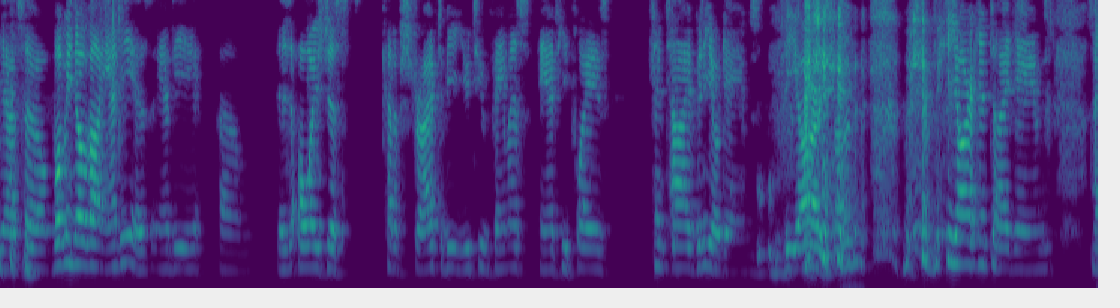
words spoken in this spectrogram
yeah. So what we know about Andy is Andy um, is always just kind of strive to be YouTube famous, and he plays hentai video games. VR, son. VR hentai games. I,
